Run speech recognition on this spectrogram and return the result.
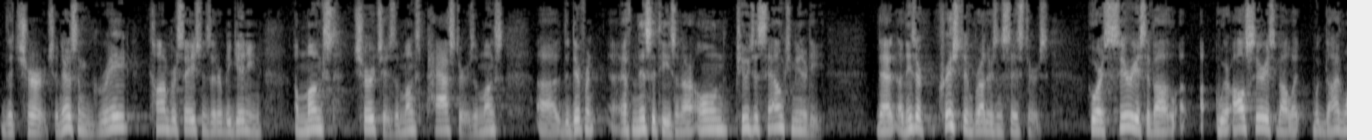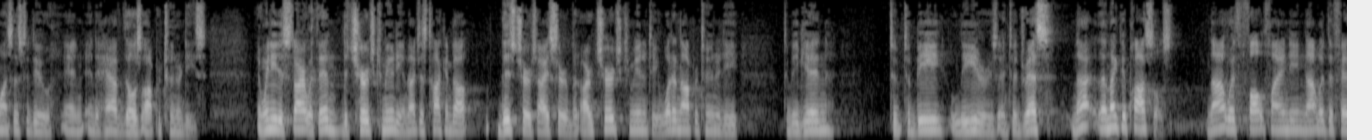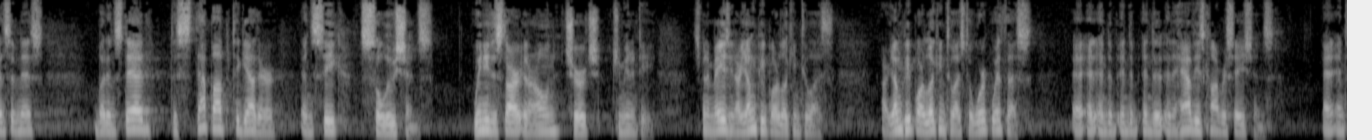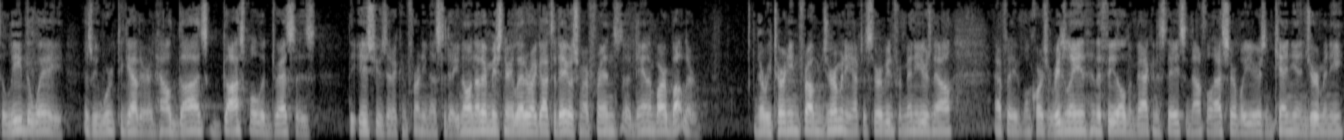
the church. And there's some great conversations that are beginning amongst churches, amongst pastors, amongst uh, the different ethnicities in our own Puget Sound community. That uh, these are Christian brothers and sisters who are serious about we're all serious about what, what God wants us to do and, and to have those opportunities. And we need to start within the church community. I'm not just talking about this church I serve, but our church community. What an opportunity to begin to, to be leaders and to address not like the apostles, not with fault finding, not with defensiveness, but instead to step up together and seek solutions. We need to start in our own church community. It's been amazing. Our young people are looking to us. Our young people are looking to us to work with us and, and, to, and, to, and, to, and to, have these conversations and, and to lead the way as we work together and how God's gospel addresses the issues that are confronting us today. You know, another missionary letter I got today was from our friends uh, Dan and Barb Butler. They're returning from Germany after serving for many years now after they, of course, originally in the field and back in the States and now for the last several years in Kenya and Germany.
